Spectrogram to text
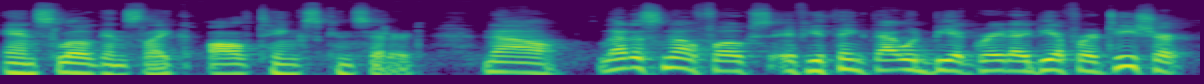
and slogans like all tinks considered. Now, let us know folks if you think that would be a great idea for a t-shirt.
